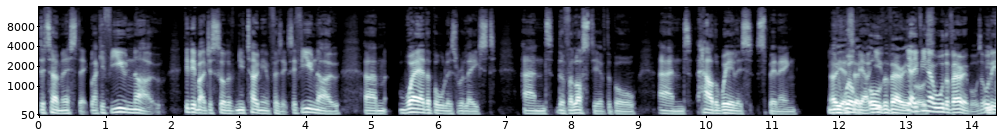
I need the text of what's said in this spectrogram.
deterministic. Like if you know, if you think about just sort of Newtonian physics, if you know um, where the ball is released and the velocity of the ball and how the wheel is spinning. Oh, you Oh, yeah, will so be able, all you- the variables. Yeah, if you know all the variables, all You the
